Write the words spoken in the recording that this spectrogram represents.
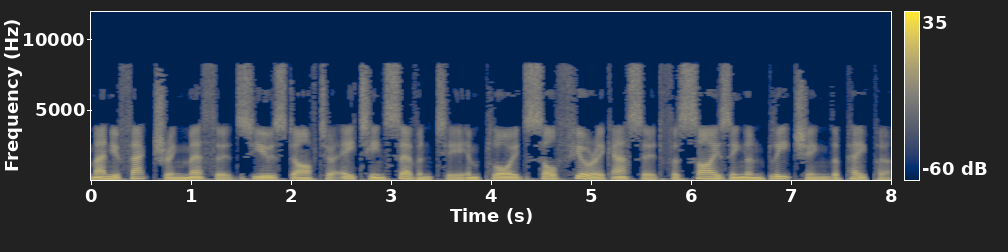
Manufacturing methods used after 1870 employed sulfuric acid for sizing and bleaching the paper.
